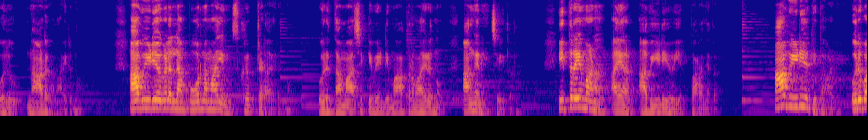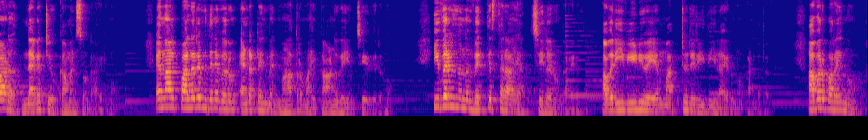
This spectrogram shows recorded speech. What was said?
ഒരു നാടകമായിരുന്നു. ആ വീഡിയോകളെല്ലാം പൂർണമായും സ്ക്രിപ്റ്റഡ് ആയിരുന്നു. ഒരു തമാശയ്ക്ക് വേണ്ടി മാത്രമായിരുന്നു അങ്ങനെ ചെയ്തത്. ഇത്രയുമാണ് അയാൾ ആ വീഡിയോയിൽ പറഞ്ഞത്. ആ വീഡിയോയ്ക്ക് താഴെ ഒരുപാട് നെഗറ്റീവ് കമൻസ് ഉണ്ടായിരുന്നു. എന്നാൽ പലരും ഇതിനെ വെറും എന്റർടൈൻമെന്റ് മാത്രമായി കാണുകയും ചെയ്തിരുന്നു. ഇവരിൽ നിന്നും വ്യത്യസ്തരായ ചിലരുണ്ടായിരുന്നു. അവർ ഈ വീഡിയോയെ മറ്റൊരു രീതിയിലായിരുന്നു കണ്ടത്. അവർ പറയുന്നു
